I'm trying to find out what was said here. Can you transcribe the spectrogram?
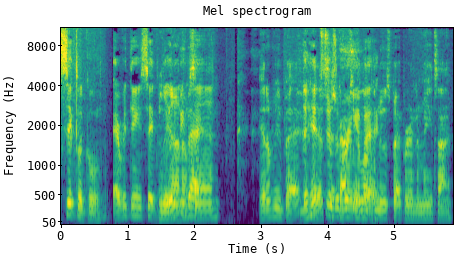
cyclical. Everything's cyclical. you know It'll what be I'm back. saying? It'll be back. The hipsters will subscribe bring to your local back. newspaper in the meantime.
